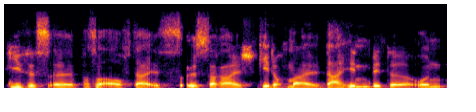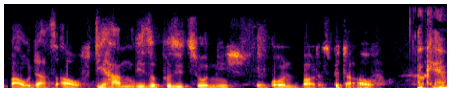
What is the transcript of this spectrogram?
hieß es, äh, pass mal auf, da ist Österreich, geh doch mal dahin bitte und bau das auf. Die haben diese Position nicht und bau das bitte auf. Okay.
